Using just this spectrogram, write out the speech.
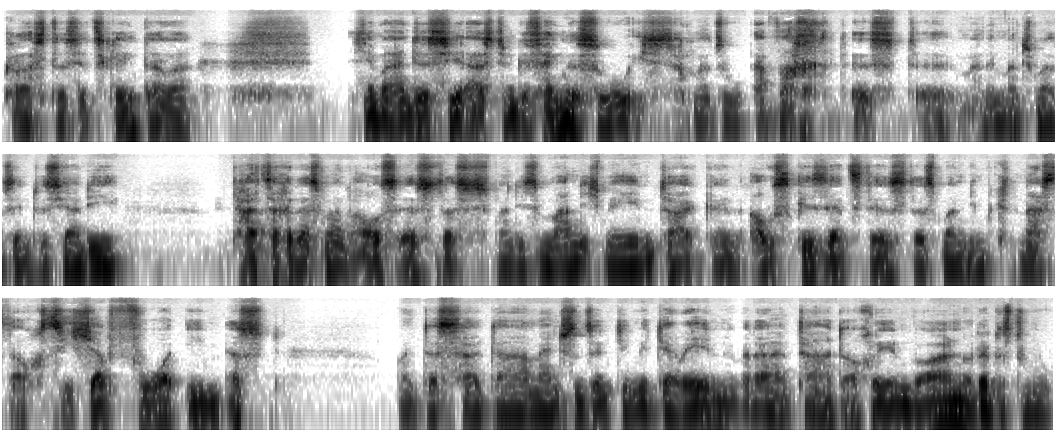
krass das jetzt klingt, aber ich nehme an, dass sie erst im Gefängnis so, ich sag mal so, erwacht ist. Äh, ich meine, manchmal sind es ja die Tatsache, dass man raus ist, dass man diesem Mann nicht mehr jeden Tag äh, ausgesetzt ist, dass man im Knast auch sicher vor ihm ist und dass halt da Menschen sind, die mit dir reden, über deine Tat auch reden wollen oder dass du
